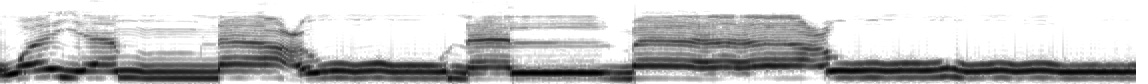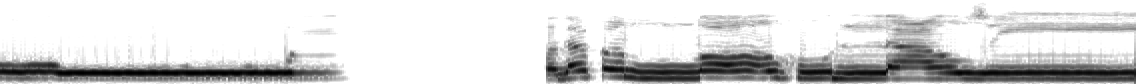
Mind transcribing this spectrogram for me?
ويمنعون الماعون. صدق الله العظيم.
